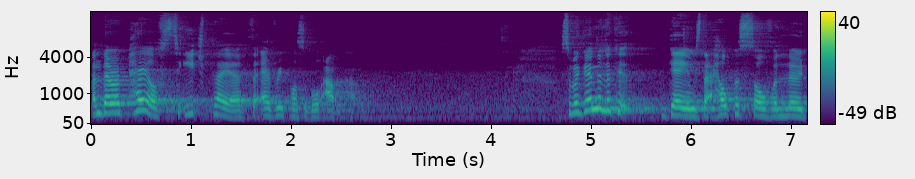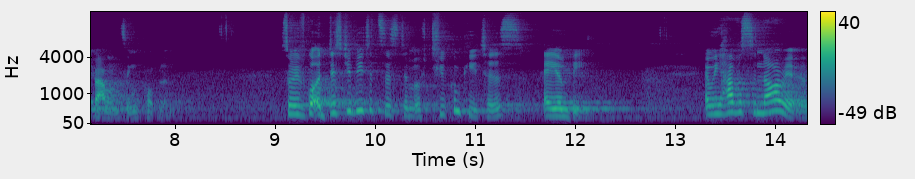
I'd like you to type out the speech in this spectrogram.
And there are payoffs to each player for every possible outcome. So we're going to look at games that help us solve a load balancing problem. So we've got a distributed system of two computers, A and B. And we have a scenario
